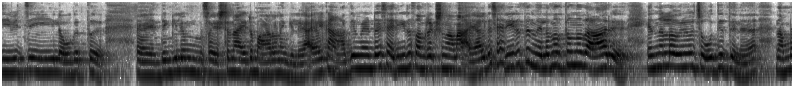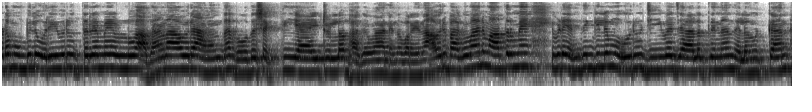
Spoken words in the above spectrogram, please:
ജീവിച്ച് ഈ ലോകത്ത് എന്തെങ്കിലും ശ്രേഷ്ഠനായിട്ട് മാറണമെങ്കിൽ അയാൾക്ക് ആദ്യം വേണ്ടത് ശരീര സംരക്ഷണമാണ് അയാളുടെ ശരീരത്തെ നിലനിർത്തുന്നത് ആര് എന്നുള്ള ഒരു ചോദ്യത്തിന് നമ്മുടെ മുമ്പിൽ ഒരേ ഒരു ഉത്തരമേ ഉള്ളൂ. അതാണ് ആ ഒരു അനന്തബോധശക്തിയായിട്ടുള്ള ഭഗവാൻ എന്ന് പറയുന്ന ആ ഒരു ഭഗവാൻ മാത്രമേ ഇവിടെ എന്തെങ്കിലും ഒരു ജീവജാലത്തിന് നിലനിൽക്കാൻ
